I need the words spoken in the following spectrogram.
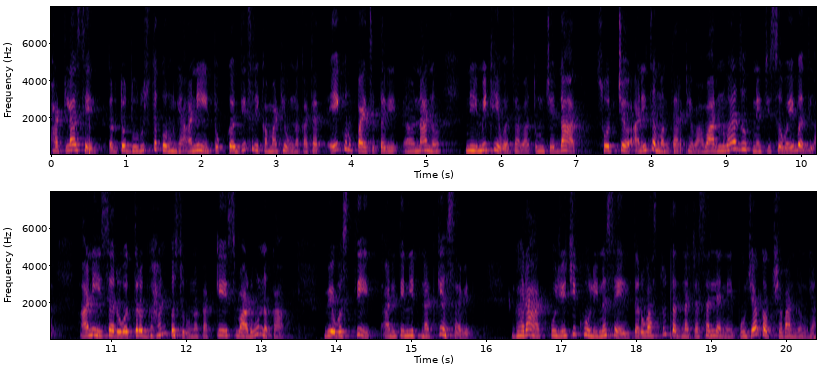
फाटला असेल तर तो दुरुस्त करून घ्या आणि तो कधीच रिकामा ठेवू नका. त्यात एक रुपयाचं तरी नाणं नेहमी ठेवत जावा. तुमचे दात स्वच्छ आणि चमकदार ठेवा. वारंवार झोपण्याची सवय बदला आणि सर्वत्र घाण पसरू नका. केस वाढवू नका. व्यवस्थित आणि ते नीटनाटके असावेत. घरात पूजेची खोली नसेल तर वास्तुतज्ञाच्या सल्ल्याने पूजा कक्ष बांधून घ्या.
